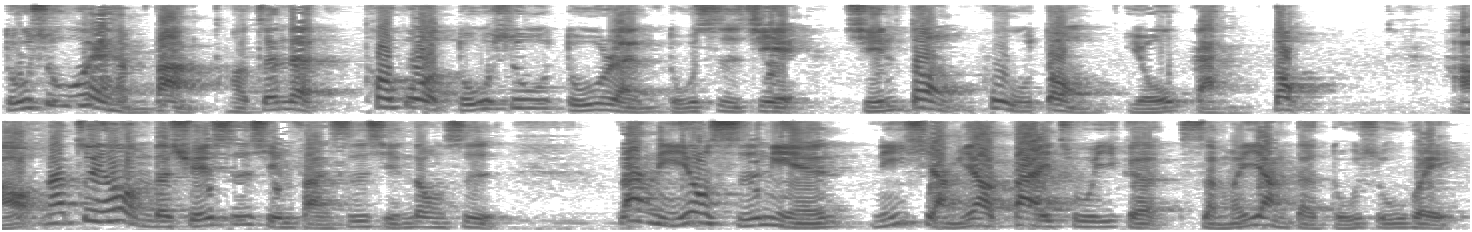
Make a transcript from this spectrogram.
读书会很棒，好，真的透过读书、读人、读世界，行动、互动有感动。好，那最后我们的学思行反思行动是，让你用十年，你想要带出一个什么样的读书会？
